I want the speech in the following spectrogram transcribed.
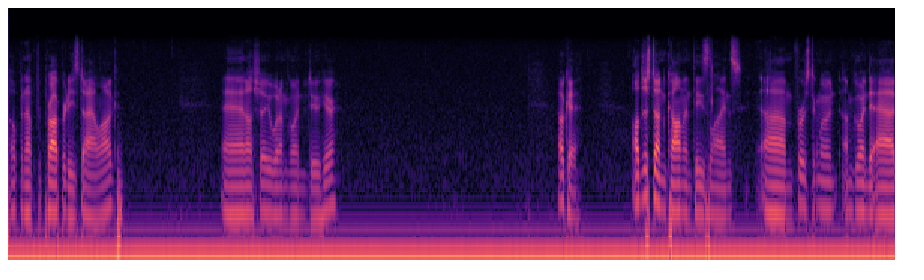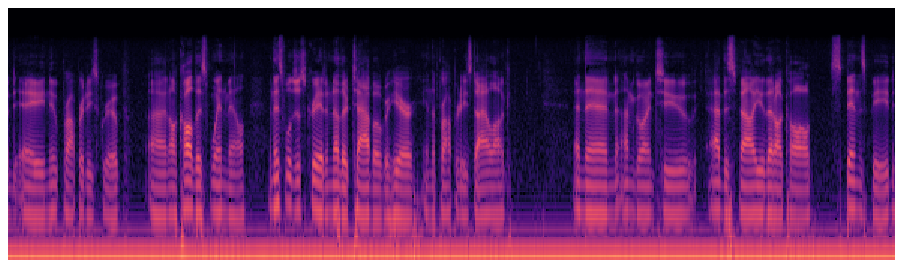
open up the properties dialog and I'll show you what I'm going to do here. Okay, I'll just uncomment these lines. Um, first I'm going, I'm going to add a new properties group uh, and I'll call this windmill and this will just create another tab over here in the properties dialog and then I'm going to add this value that I'll call spin speed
